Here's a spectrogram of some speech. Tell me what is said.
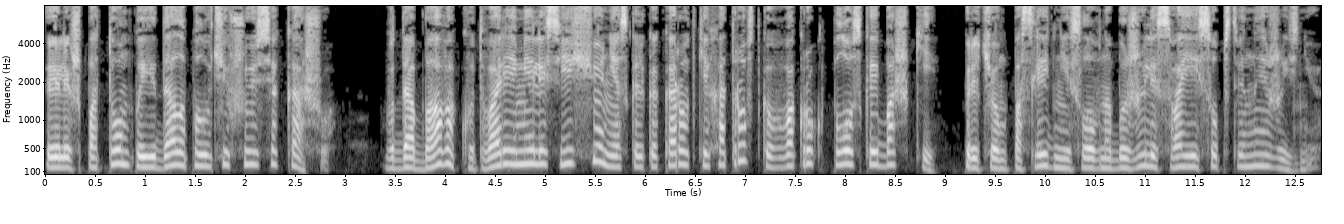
и лишь потом поедала получившуюся кашу. Вдобавок у твари имелись еще несколько коротких отростков вокруг плоской башки, причем последние словно бы жили своей собственной жизнью.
